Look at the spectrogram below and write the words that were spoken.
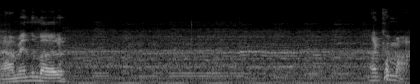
I'm in the mud. Now, come on.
